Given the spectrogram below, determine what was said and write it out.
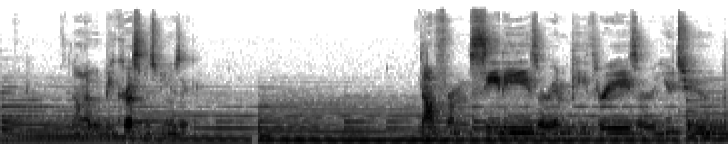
And on it would be Christmas music. Not from CDs or MP3s or YouTube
